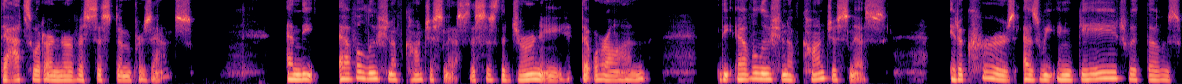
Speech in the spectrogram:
that's what our nervous system presents. And the evolution of consciousness, this is the journey that we're on. The evolution of consciousness, it occurs as we engage with those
